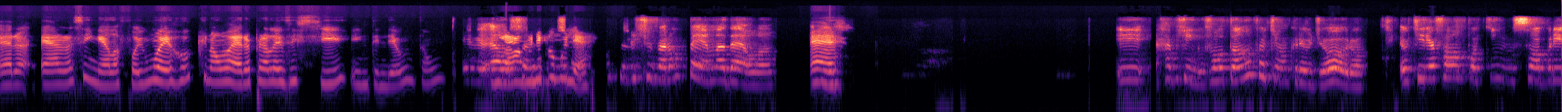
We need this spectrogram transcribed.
era, era assim, ela foi um erro que não era pra ela existir, entendeu? Então, Ele- e é Ela a única mulher. eles tiveram pena dela. É, Isso. E, rapidinho, voltando um pouquinho ao Crio de Ouro, eu queria falar um pouquinho sobre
